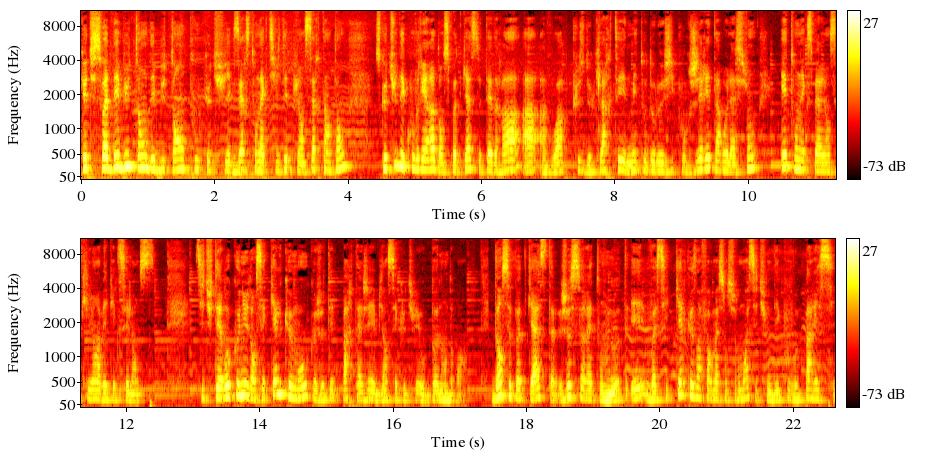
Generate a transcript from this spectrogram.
Que tu sois débutant, débutante ou que tu exerces ton activité depuis un certain temps, ce que tu découvriras dans ce podcast t'aidera à avoir plus de clarté et de méthodologie pour gérer ta relation et ton expérience client avec excellence. Si tu t'es reconnu dans ces quelques mots que je t'ai partagés, eh bien c'est que tu es au bon endroit. Dans ce podcast, je serai ton hôte et voici quelques informations sur moi si tu me découvres par ici.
